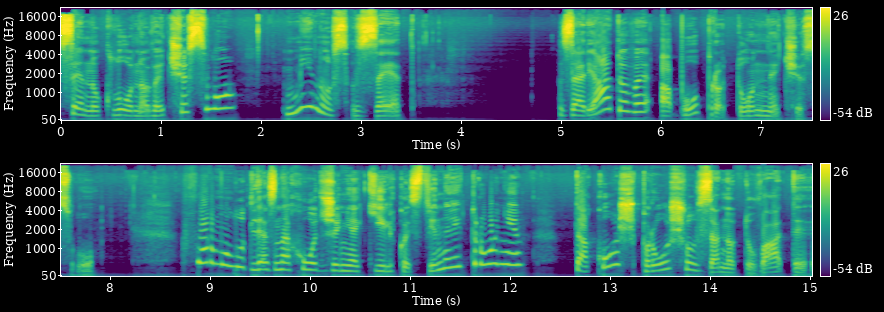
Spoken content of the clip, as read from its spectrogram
це нуклонове число, мінус Z, зарядове або протонне число. Формулу для знаходження кількості нейтронів також прошу занотувати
